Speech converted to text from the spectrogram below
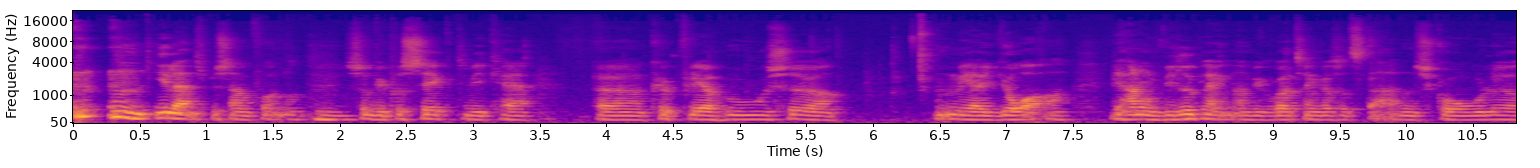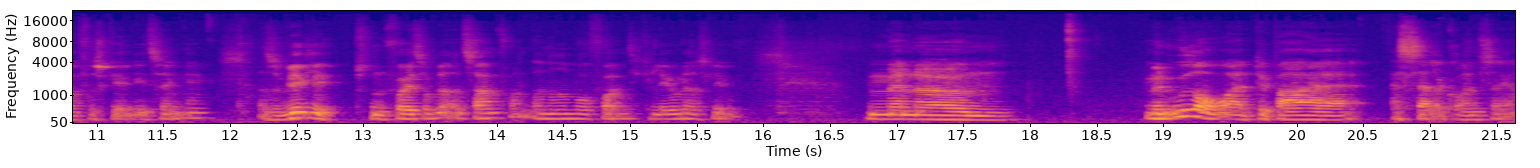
i landsbysamfundet Mm. så vi på sigt vi kan øh, købe flere huse og mere jord. Og vi har nogle vilde planer, vi kunne godt tænke os at starte en skole og forskellige ting. Ikke? Altså virkelig sådan få etableret et samfund dernede, hvor folk de kan leve deres liv. Men, øh, men udover at det bare er, er salg af grøntsager,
